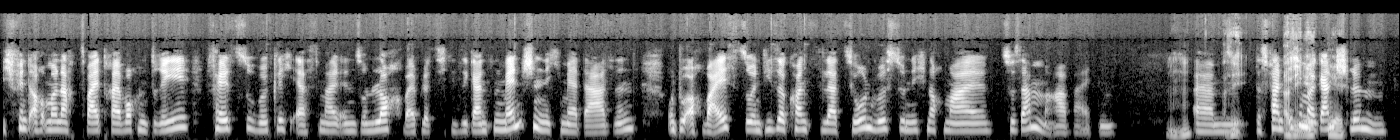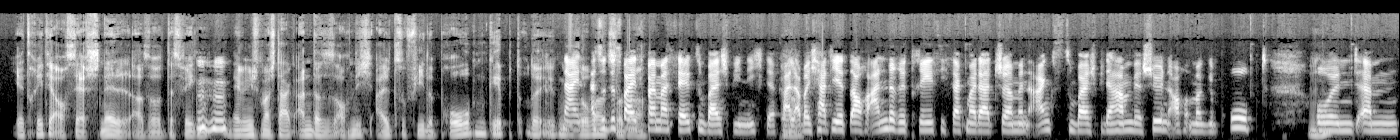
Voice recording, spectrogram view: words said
ich finde auch immer nach zwei, drei Wochen Dreh fällst du wirklich erstmal in so ein Loch, weil plötzlich diese ganzen Menschen nicht mehr da sind und du auch weißt, so in dieser Konstellation wirst du nicht nochmal zusammenarbeiten. Mhm. Ähm, also, das fand also ich immer ihr, ganz ihr, schlimm ihr dreht ja auch sehr schnell, also deswegen mhm. nehme ich mal stark an, dass es auch nicht allzu viele Proben gibt oder irgendwie Nein, sowas, also das oder? war jetzt bei Marcel zum Beispiel nicht der Fall, ja. aber ich hatte jetzt auch andere Drehs, ich sag mal da German Angst zum Beispiel, da haben wir schön auch immer geprobt mhm. und ähm,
